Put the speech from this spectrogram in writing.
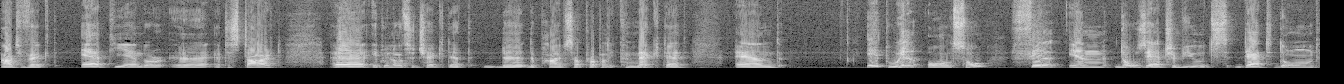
artifact at the end or uh, at the start. Uh, it will also check that the, the pipes are properly connected and it will also fill in those attributes that don't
